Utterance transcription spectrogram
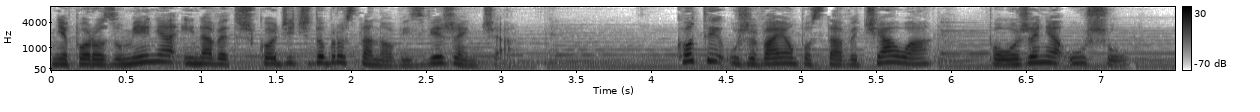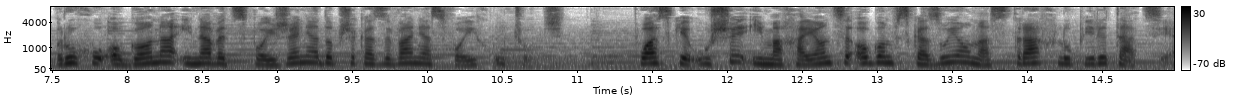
nieporozumienia i nawet szkodzić dobrostanowi zwierzęcia. Koty używają postawy ciała, położenia uszu, ruchu ogona i nawet spojrzenia do przekazywania swoich uczuć. Płaskie uszy i machający ogon wskazują na strach lub irytację.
